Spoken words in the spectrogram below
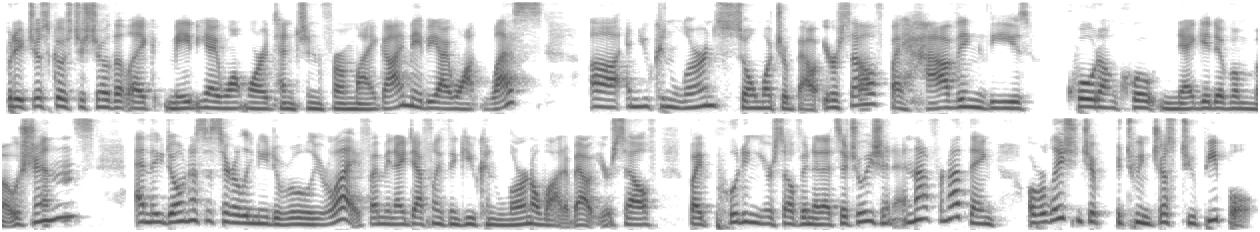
But it just goes to show that like maybe i want more attention from my guy. Maybe i want less uh, and you can learn so much about yourself by having these quote unquote negative emotions and they don't necessarily need to rule your life i mean i definitely think you can learn a lot about yourself by putting yourself into that situation and not for nothing a relationship between just two people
